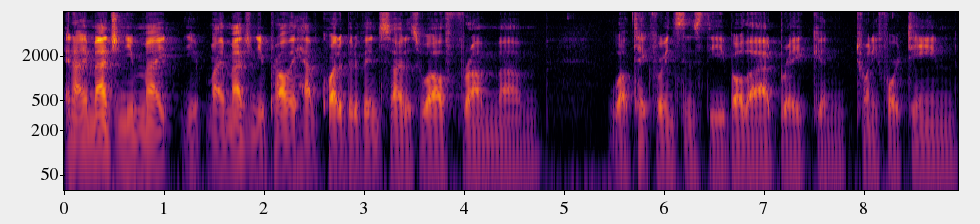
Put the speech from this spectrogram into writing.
and I imagine you might. You, I imagine you probably have quite a bit of insight as well from. Um, well, take for instance the Ebola outbreak in 2014,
